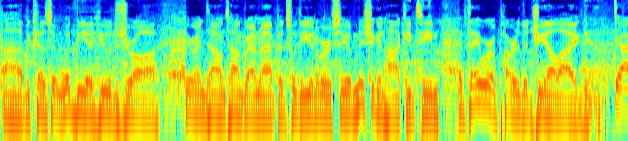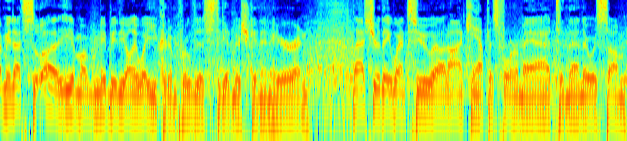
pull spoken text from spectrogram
uh, because it would be a huge draw here in downtown Grand Rapids with the University of Michigan hockey team if they were a part of the GLI again. Yeah, I mean, that's uh, you know, maybe the only way you could improve this to get Michigan in here. And last year they went to an on campus format, and then there was some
